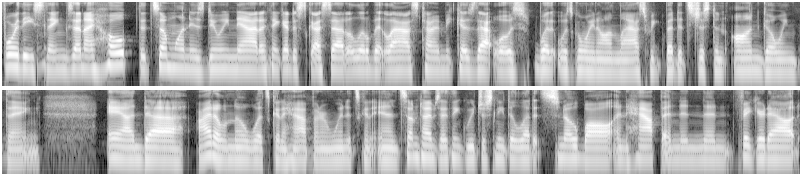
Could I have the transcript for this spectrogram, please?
for these things. And I hope that someone is doing that. I think I discussed that a little bit last time because that was what was going on last week, but it's just an ongoing thing. And uh, I don't know what's going to happen or when it's going to end. Sometimes I think we just need to let it snowball and happen and then figure it out.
